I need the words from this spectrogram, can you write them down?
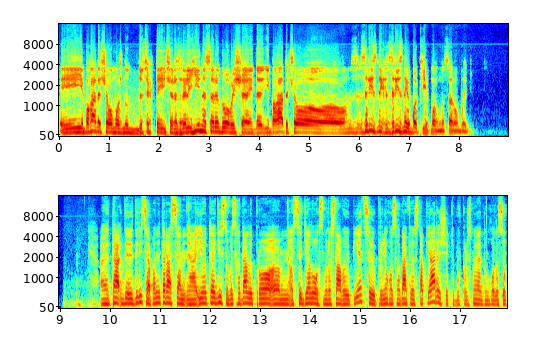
І багато чого можна досягти через релігійне середовище, і, і багато чого з різних з різних боків можна це робити. Е, Та дивіться, пане Тарасе, е, і от е, дійсно ви згадали про ем, ось цей діалог з Мирославою П'єцею. Про нього згадав і Остап Яриш, який був кореспондентом голосу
